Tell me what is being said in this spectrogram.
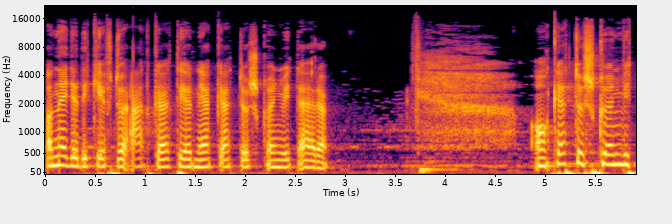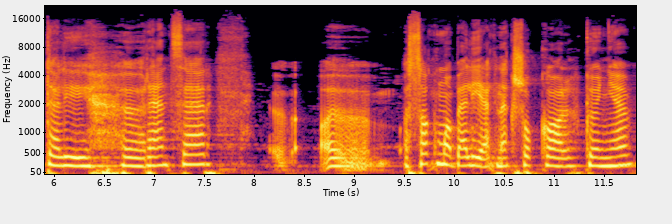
a negyedik évtől át kell térnie kettős könyvitelre. A kettős könyviteli rendszer a szakmabelieknek sokkal könnyebb,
